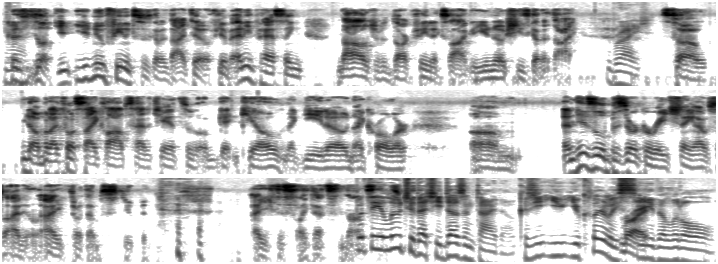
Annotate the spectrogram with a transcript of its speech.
Because look, you, you knew Phoenix was going to die too. If you have any passing knowledge of the Dark Phoenix saga, you know she's going to die. Right. So, you know, but I thought Cyclops had a chance of, of getting killed. Magneto, Nightcrawler, um, and his little berserker rage thing. I was, I didn't, I thought that was stupid. I just like that's nonsense. But they allude to that she doesn't die though, because you, you you clearly see Right. the little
